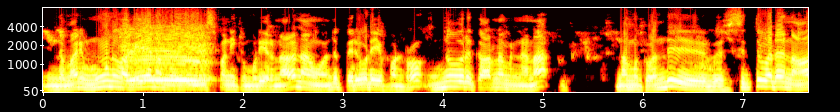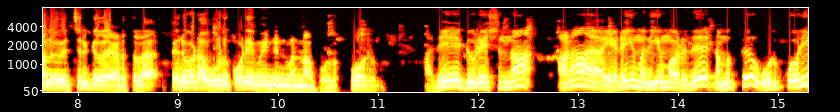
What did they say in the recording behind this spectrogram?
இந்த மாதிரி மூணு வகையா நம்ம வந்து யூஸ் பண்ணிக்க முடியறதுனால நாங்க வந்து பெருவடையை பண்றோம். இன்னொரு காரணம் என்னன்னா நமக்கு வந்து சித்து வடை நாலு வச்சிருக்கிற இடத்துல பெருவடை ஒரு கோழி மெயின்டைன் பண்ணா போதும். போதும். அதே டியூரேஷன் தான் ஆனா எடையும் அதிகமா வருது. நமக்கு ஒரு கோழி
